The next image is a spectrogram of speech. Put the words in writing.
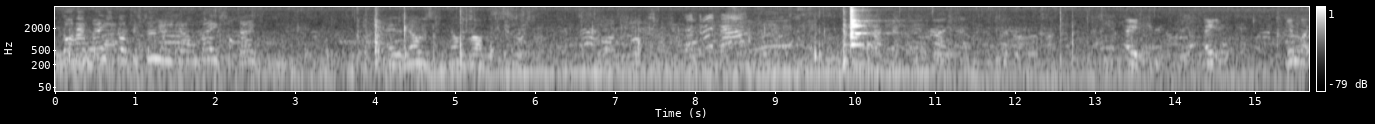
You don't have base coaches too when you get on base, okay? Hey, hey, give him like.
